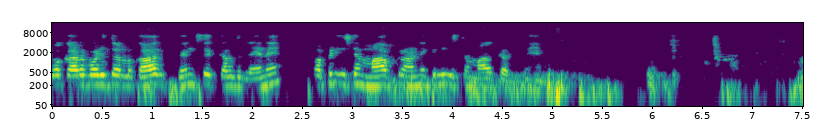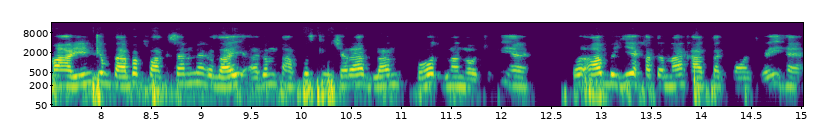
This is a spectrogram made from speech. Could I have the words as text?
वो कारोबारी तल्लुक बैंक से कर्ज लेने और फिर इसे माफ़ कराने के लिए इस्तेमाल करते हैं। माहरीन के मुताबिक पाकिस्तान में गजाई अदम तहफ़ की शरह बुलंद, बहुत बुलंद हो चुकी है और अब ये ख़तरनाक हद तक पहुँच गई है।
